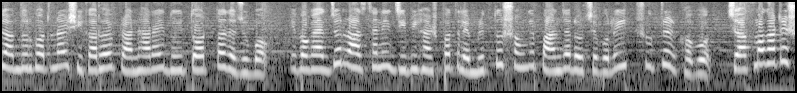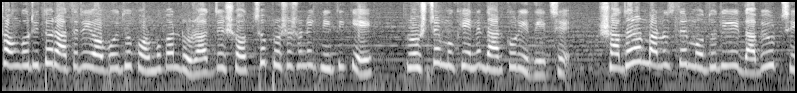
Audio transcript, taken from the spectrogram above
যান দুর্ঘটনায় শিকার হয়ে প্রাণ হারায় দুই তরতাজা যুবক এবং একজন রাজধানীর জিবি হাসপাতালে মৃত্যুর সঙ্গে পাঞ্জা রয়েছে বলেই সূত্রের খবর। চাকমাঘাটে সংগঠিত রাতের এই অবৈধ কর্মকাণ্ড রাজ্যের স্বচ্ছ প্রশাসনিক নীতিকে প্রশ্নের মুখে এনে দাঁড় করিয়ে দিয়েছে। সাধারণ মানুষদের মধ্য দিয়ে দাবি উঠছে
